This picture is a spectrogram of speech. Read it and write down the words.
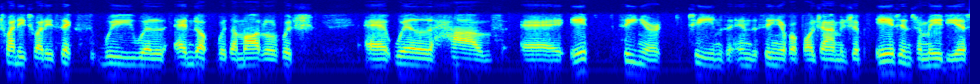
2026 we will end up with a model which uh, will have uh, eight senior teams in the Senior Football Championship, eight intermediate,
